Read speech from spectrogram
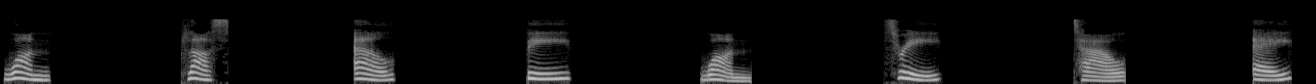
1 plus l B one three tau A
